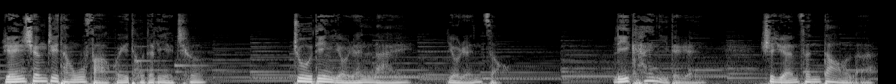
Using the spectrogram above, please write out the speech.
人生这趟无法回头的列车，注定有人来，有人走。离开你的人，是缘分到了，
